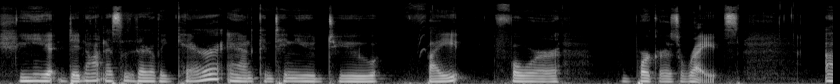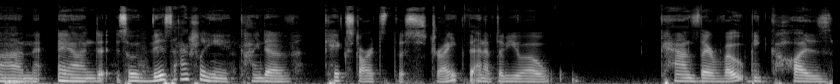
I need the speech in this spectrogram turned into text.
She did not necessarily care and continued to fight for workers' rights. Um, and so this actually kind of kickstarts the strike. The NFWO has their vote because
